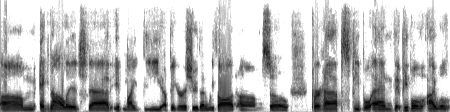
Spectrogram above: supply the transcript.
um, acknowledge that it might be a bigger issue than we thought. Um, so perhaps people and people I will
